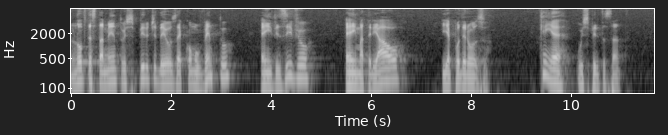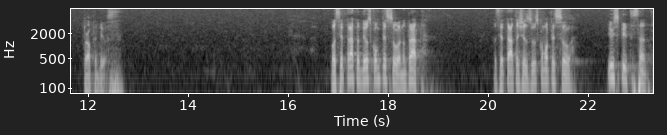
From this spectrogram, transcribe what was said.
No Novo Testamento, o Espírito de Deus é como o vento, é invisível, é imaterial e é poderoso. Quem é o Espírito Santo? O próprio Deus. Você trata Deus como pessoa, não trata? Você trata Jesus como uma pessoa. E o Espírito Santo?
